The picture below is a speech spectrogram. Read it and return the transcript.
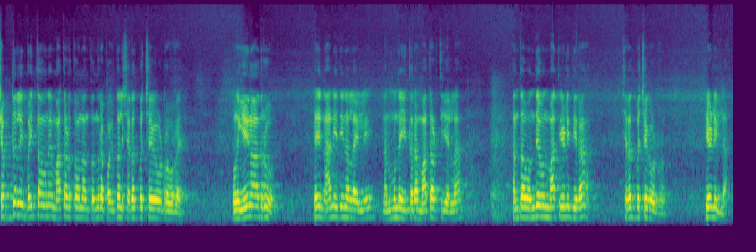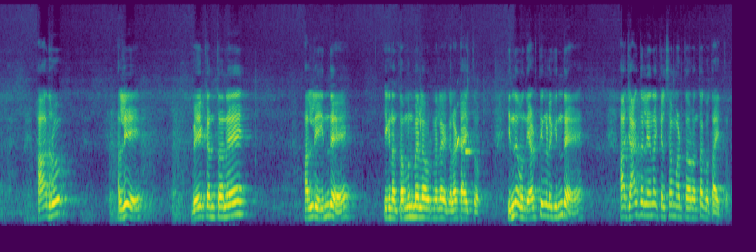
ಶಬ್ದದಲ್ಲಿ ಬೈತಾವನೆ, ಮಾತಾಡ್ತಾವನೆ ಅಂತಂದರೆ ಪಕ್ಕದಲ್ಲಿ ಶರತ್ ಬಚ್ಚೇಗೌಡ್ರವರೇ ಅವನಿಗೇನಾದರೂ ಏಯ್ ನಾನಿದ್ದೀನಲ್ಲ ಇಲ್ಲಿ. ನನ್ನ ಮುಂದೆ ಈ ಥರ ಮಾತಾಡ್ತೀಯಲ್ಲ? ಅಂತ ಒಂದೇ ಒಂದು ಮಾತು ಹೇಳಿದ್ದೀರಾ? ಶರತ್ ಬಚ್ಚೇಗೌಡರು. ಹೇಳಿಲ್ಲ. ಆದರೂ ಅಲ್ಲಿ ಬೇಕಂತಲೇ ಅಲ್ಲಿ ಹಿಂದೆ, ಈಗ ನನ್ನ ತಮ್ಮನ ಮೇಲೆ, ಅವ್ರ ಮೇಲೆ ಗಲಾಟೆ ಆಯಿತು. ಹಿಂದೆ ಒಂದು ಎರಡು ತಿಂಗಳಿಗೆ ಹಿಂದೆ ಆ ಜಾಗದಲ್ಲಿ ಏನೋ ಕೆಲಸ ಮಾಡ್ತಾವ್ರು ಅಂತ ಗೊತ್ತಾಯಿತು.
